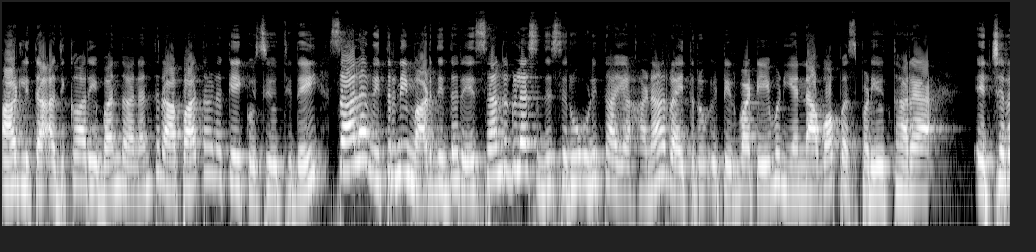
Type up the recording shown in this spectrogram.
ಆಡಳಿತ ಅಧಿಕಾರಿ ಬಂದ ನಂತರ ಪಾತಾಳಕ್ಕೆ ಕುಸಿಯುತ್ತಿದೆ. ಸಾಲ ವಿತರಣೆ ಮಾಡದಿದ್ದರೆ ಸಂಘಗಳ ಸದಸ್ಯರು ಉಳಿತಾಯ ಹಣ ರೈತರು ಇಟ್ಟಿರುವ ಠೇವಣಿಯನ್ನ ವಾಪಸ್ ಪಡೆಯುತ್ತಾರೆ. ಎಚ್ಚರ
